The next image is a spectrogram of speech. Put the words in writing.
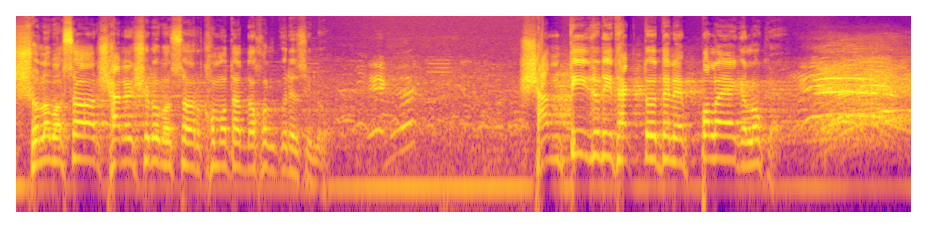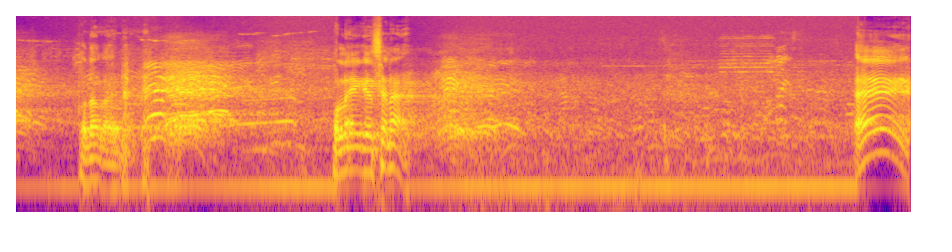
ষোলো বছর, সাড়ে ষোলো বছর ক্ষমতা দখল করেছিল। শান্তি যদি থাকতো, তাহলে পলায় গেল কে? কথা কয় না। পলায় গেছে না? এই!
